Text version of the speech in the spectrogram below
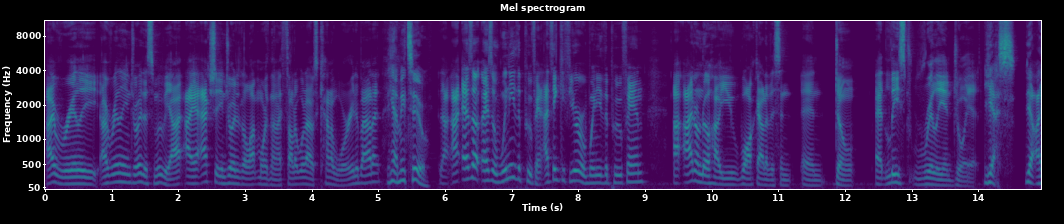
I really, I really enjoyed this movie. I, I actually enjoyed it a lot more than I thought it would. I was kind of worried about it. yeah me too I, as a as a Winnie the Pooh fan, I think if you're a Winnie the Pooh fan, I, I don't know how you walk out of this and and don't at least really enjoy it. yes yeah i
